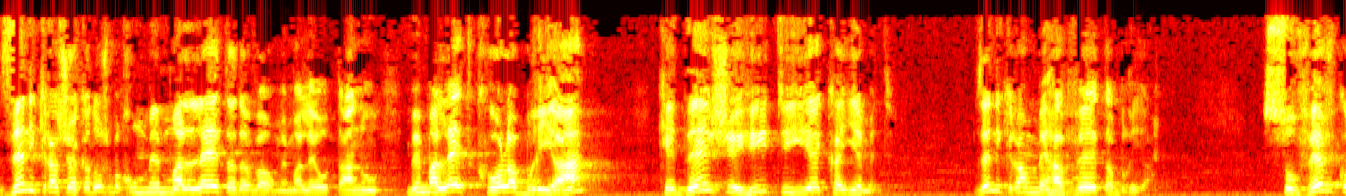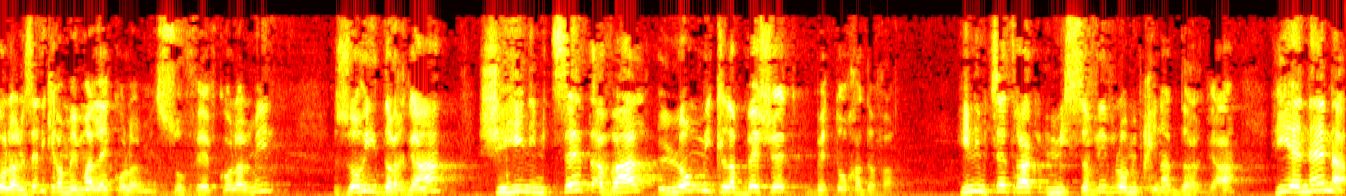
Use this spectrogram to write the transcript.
זה נקרא שהקדוש ברוך הוא ממלא את הדבר, ממלא אותנו, ממלא את כל הבריאה, כדי שהיא תהיה קיימת. זה נקרא מהווה את הבריאה. סובב כל עלמין, זה נקרא ממלא כל עלמין. סובב כל עלמין, זוהי דרגה שהיא נמצאת אבל לא מתלבשת בתוך הדבר. היא נמצאת רק מסביב לו מבחינת דרגה, היא איננה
